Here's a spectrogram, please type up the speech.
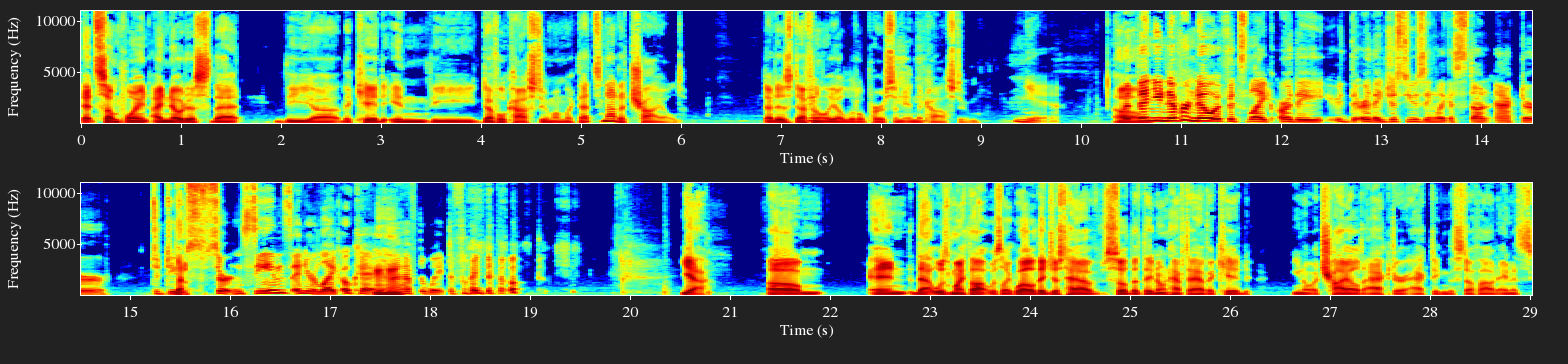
at some point i noticed that the uh the kid in the devil costume i'm like that's not a child that is definitely a little person in the costume Yeah. But Um, then you never know if it's like are they are they just using like a stunt actor to do certain scenes and you're like, okay, Mhm. I have to wait to find out. Yeah. Um and that was my thought was like, well, they just have so that they don't have to have a kid, you know, a child actor acting this stuff out and it's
